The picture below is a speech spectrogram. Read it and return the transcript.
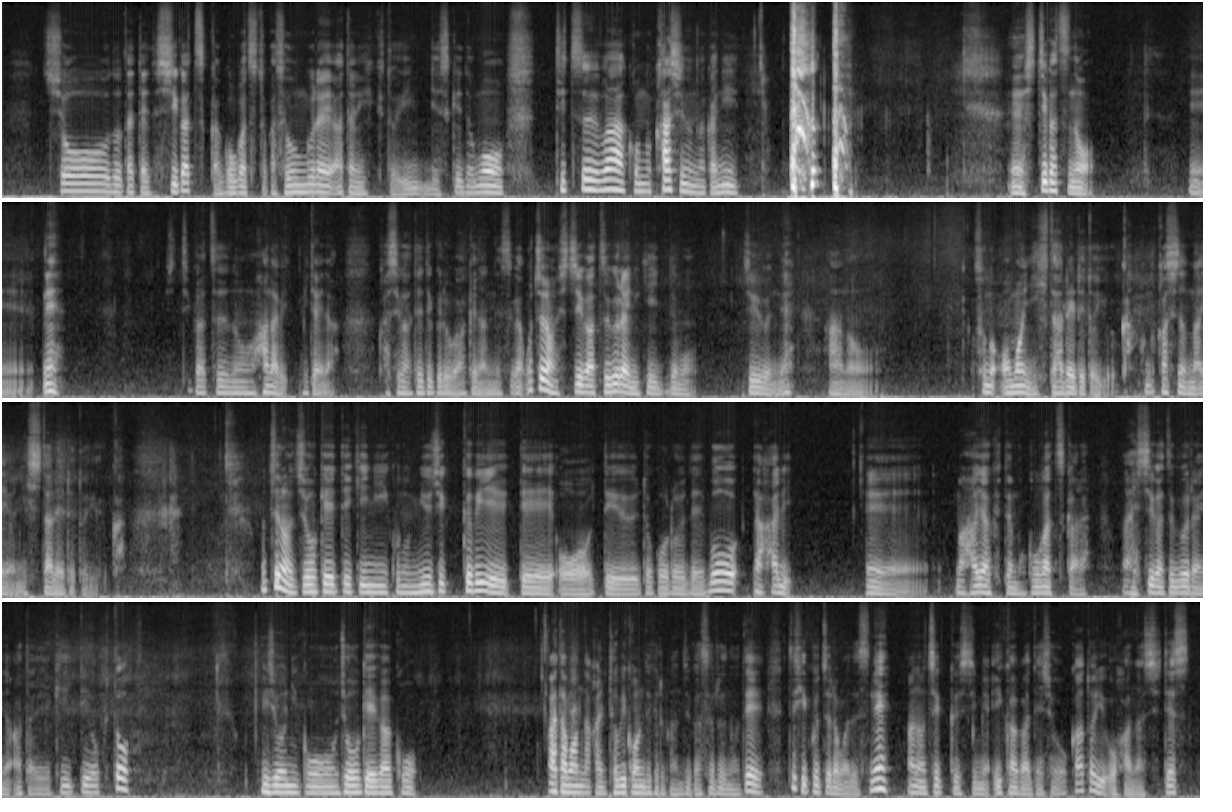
ちょうどだいたい4月か5月とかそんぐらいあたり弾くといいんですけども実はこの歌詞の中に えー、7月の、えー、ね7月の花火みたいな歌詞が出てくるわけなんですがもちろん7月ぐらいに聴いても十分ねあのその思いに浸れるというかこの歌詞の内容に浸れるというか。もちろん情景的にこのミュージックビデオっていうところでもやはり、えー、まあ、早くても5月から7月ぐらいのあたりで聞いておくと非常にこう情景がこう頭の中に飛び込んでくる感じがするので是非こちらもですねあのチェックしてみはいかがでしょうかというお話です。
